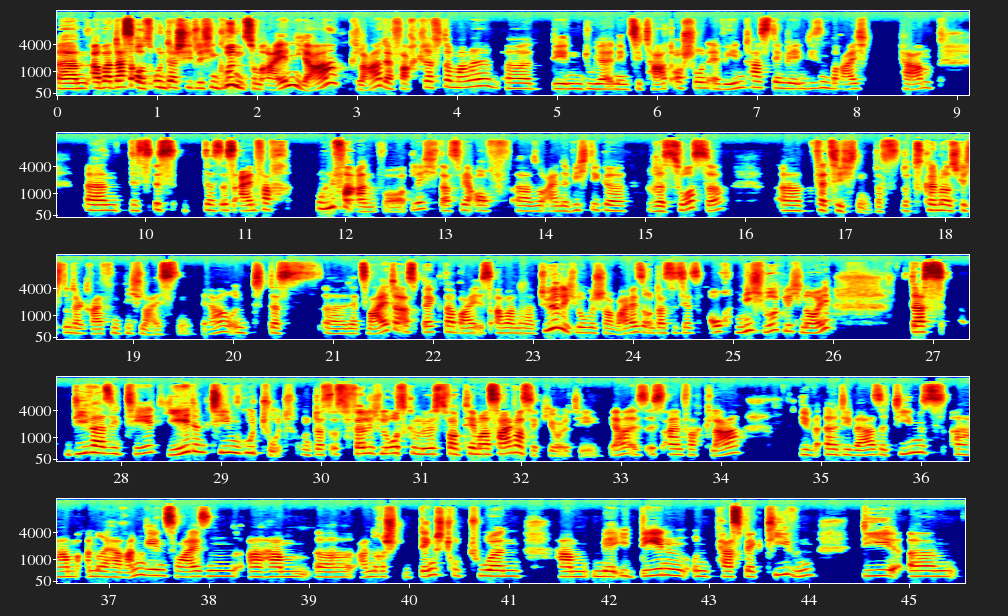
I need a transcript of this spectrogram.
Ähm, aber das aus unterschiedlichen Gründen. Zum einen, ja, klar, der Fachkräftemangel, äh, den du ja in dem Zitat auch schon erwähnt hast, den wir in diesem Bereich haben, ähm, das, ist, das ist einfach unverantwortlich, dass wir auf äh, so eine wichtige Ressource äh, verzichten. Das, das können wir uns schlicht und ergreifend nicht leisten. Ja? Und das, der zweite Aspekt dabei ist aber natürlich logischerweise, und das ist jetzt auch nicht wirklich neu, dass Diversität jedem Team gut tut. Und das ist völlig losgelöst vom Thema Cybersecurity. Ja, es ist einfach klar, äh, diverse Teams äh, haben andere Herangehensweisen, äh, haben andere Denkstrukturen, haben mehr Ideen und Perspektiven, die ähm,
